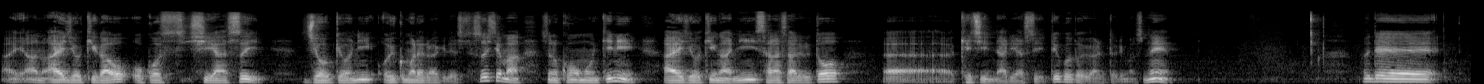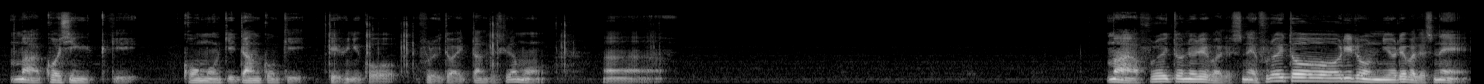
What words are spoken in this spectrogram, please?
あの愛情飢餓を起こしやすい状況に追い込まれるわけです。そしてまあ、その肛門期に愛情飢餓にさらされると、ケチになりやすいということを言われておりますね。それで、まあ、更新期、肛門期、断根期っていうふうにこう、フロイトは言ったんですけども、まあ、フロイトによればですね、フロイト理論によればですね、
